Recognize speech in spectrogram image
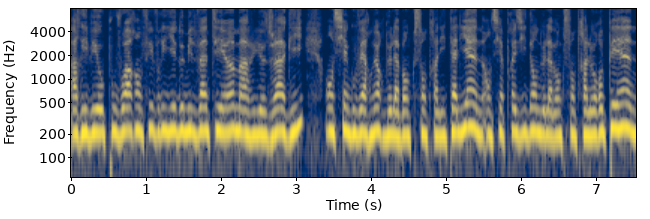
Arrivé au pouvoir en février 2021, Mario Draghi, ancien gouverneur de la Banque centrale italienne, ancien président de la Banque centrale européenne,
